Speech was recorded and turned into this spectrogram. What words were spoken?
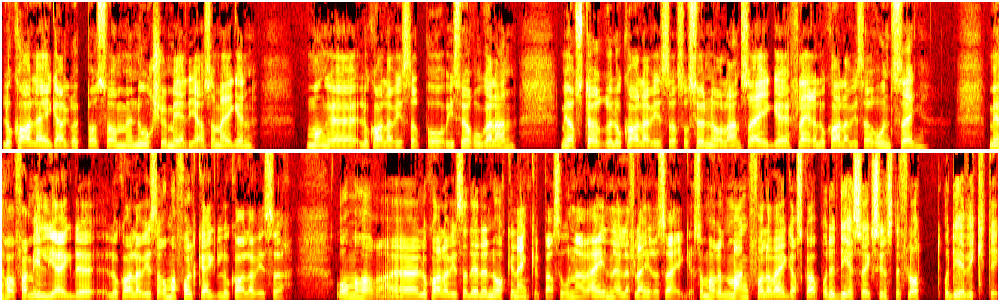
lokale eiergrupper som Nordsjø Media, som eier mange lokalaviser på, i Sør-Rogaland. Vi har større lokalaviser som Sunnhordland, som eier flere lokalaviser rundt seg. Vi har familieeide lokalaviser, og vi har folkeeide lokalaviser. Og vi har eh, lokalaviser der det er noen enkeltpersoner, én en eller flere, som eier. Som har et mangfold av eierskap, og det er det som jeg syns er flott, og det er viktig.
